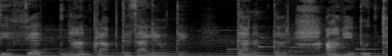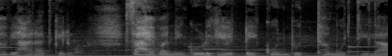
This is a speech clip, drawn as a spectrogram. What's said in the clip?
दिव्य ज्ञान प्राप्त झाले होते. त्यानंतर आम्ही बुद्ध विहारात गेलो. साहेबांनी गुडघे टेकून बुद्ध मूर्तीला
